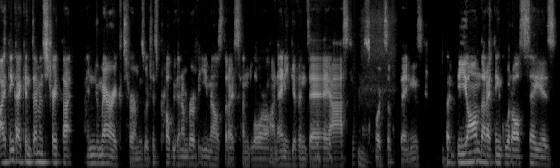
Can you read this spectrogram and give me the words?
I think I can demonstrate that in numeric terms, which is probably the number of emails that I send Laura on any given day asking sorts of things. But beyond that, I think what I'll say is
